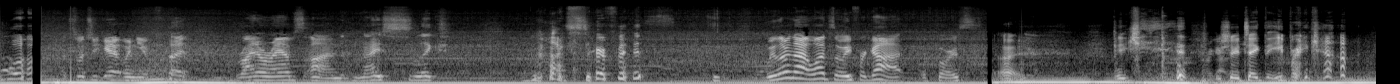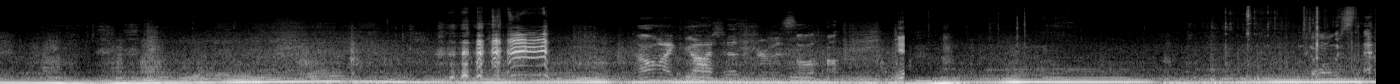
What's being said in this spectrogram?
Whoa. That's what you get when you put Rhino ramps on nice, slick rock surface. We learned that once, so we forgot, of course. All right. Make sure you take the e-brake out. Oh my gosh, that's driven so long. Don't want to step.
